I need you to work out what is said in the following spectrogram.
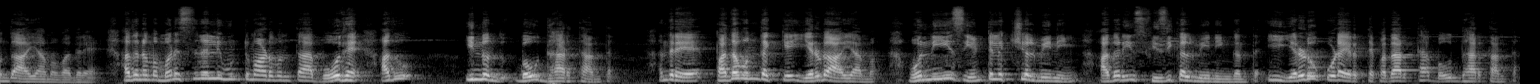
ಒಂದು ಆಯಾಮವಾದರೆ ಅದು ನಮ್ಮ ಮನಸ್ಸಿನಲ್ಲಿ ಉಂಟು ಮಾಡುವಂಥ ಬೋಧೆ, ಅದು ಇನ್ನೊಂದು ಬೌದ್ಧಾರ್ಥ ಅಂತ. ಅಂದರೆ ಪದವೊಂದಕ್ಕೆ ಎರಡು ಆಯಾಮ. One is intellectual meaning other is physical meaning ಅಂತ. ಈ ಎರಡೂ ಕೂಡ ಇರುತ್ತೆ, ಪದಾರ್ಥ, ಬೌದ್ಧಾರ್ಥ ಅಂತ.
